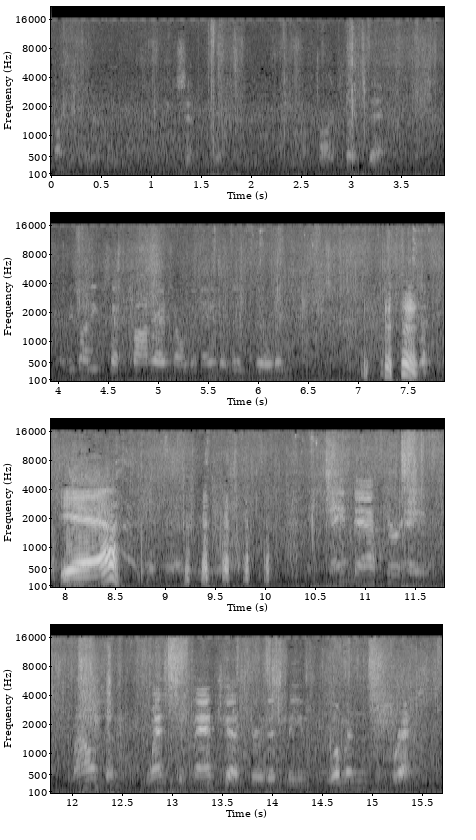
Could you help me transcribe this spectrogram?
nothing there, except for parts like that. Anybody except Conrad know the name of this building? Yeah? Named after a mountain west of Manchester that means woman's breast.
